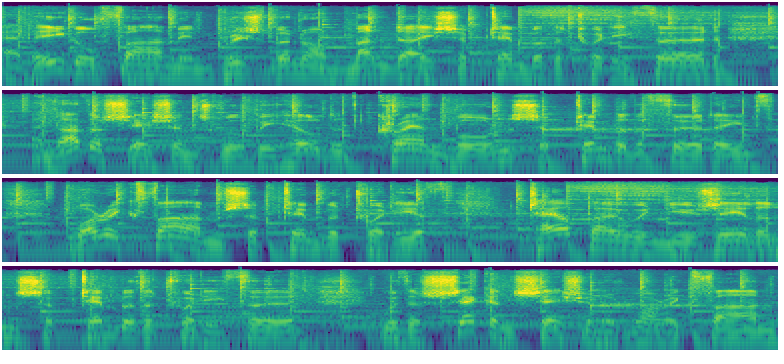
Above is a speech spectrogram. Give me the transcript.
at Eagle Farm in Brisbane on Monday, September the 23rd, and other sessions will be held at Cranbourne September the 13th, Warwick Farm September 20th, Taupo in New Zealand September the 23rd, with a second session at Warwick Farm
